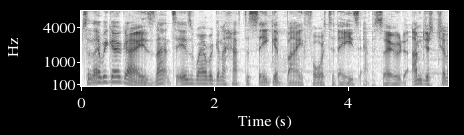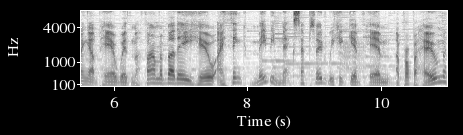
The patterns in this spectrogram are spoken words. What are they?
So there we go guys, that is where we're going to have to say goodbye for today's episode. I'm just chilling up here with my farmer buddy who I think maybe next episode we could give him a proper home.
